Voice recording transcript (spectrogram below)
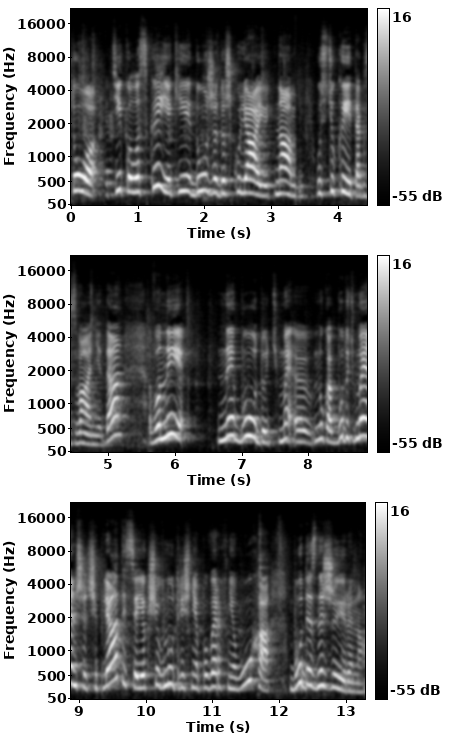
то ті колоски, які дуже дошкуляють нам, устюки так звані, да, вони не будуть, е, ну як, будуть менше чіплятися, якщо внутрішня поверхня вуха буде знежирена.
